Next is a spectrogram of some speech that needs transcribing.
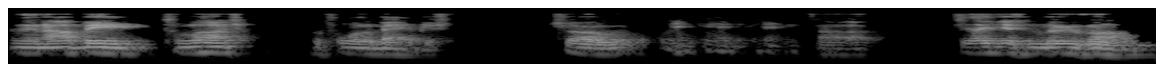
and then I'll be to lunch before the Baptist. So, uh, they just move on.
